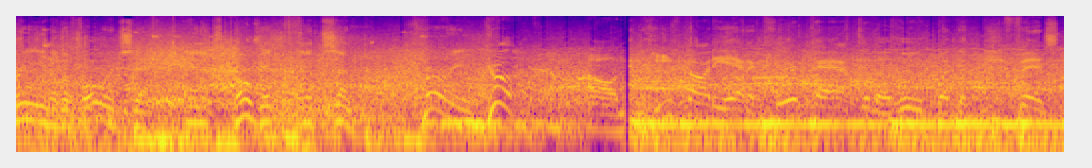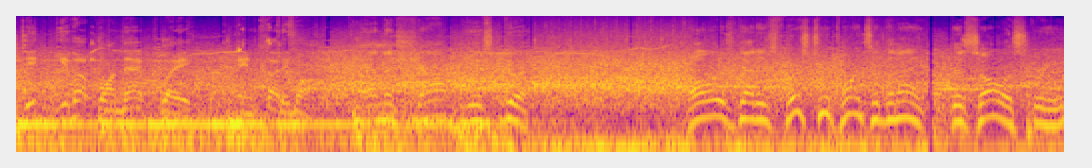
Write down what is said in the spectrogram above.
Green of the forward set. And it's Bogut at center. Curry, good. The the defense didn't give up on that play and cut him off. And the shot is good. Baller's got his first two points of the night. Gasol a screen.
